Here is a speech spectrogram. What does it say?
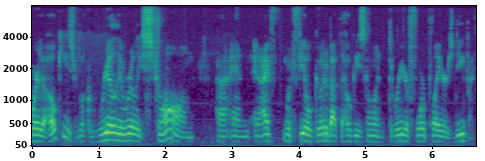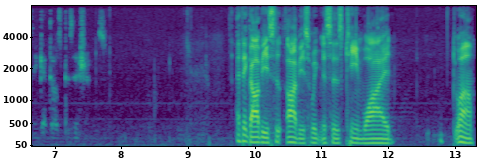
where the Hokies look really, really strong uh, and and I would feel good about the Hokies going three or four players deep. I think at those positions. I think obvious obvious weaknesses team wide. Well,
